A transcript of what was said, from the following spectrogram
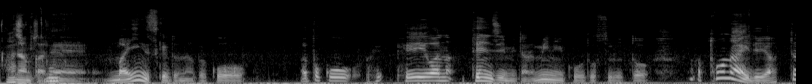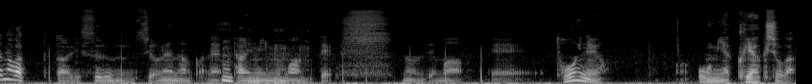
話なんかね、まあいいんですけど、なんかこう、やっぱこう、へ平和な展示みたいなの見に行こうとすると、なんか都内でやってなかったりするんですよね、なんかねうん、タイミングもあって。なんでまあ、えー遠いのよ。大宮区役所が、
